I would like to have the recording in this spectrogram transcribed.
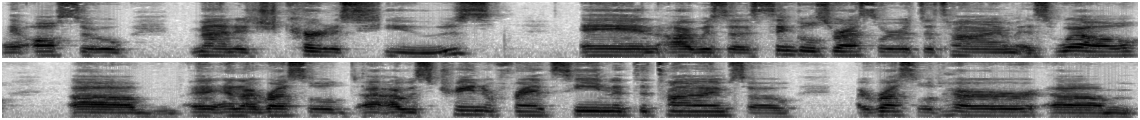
I also managed Curtis Hughes, and I was a singles wrestler at the time as well. Um, and I wrestled. I was training Francine at the time, so I wrestled her um,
